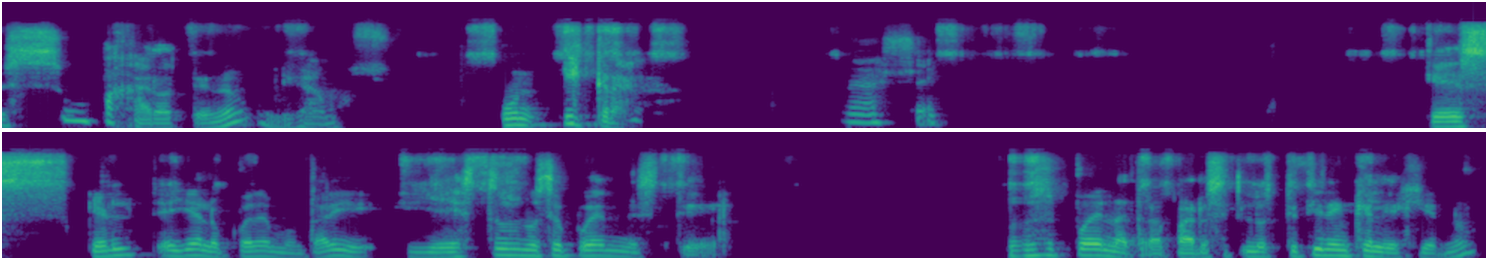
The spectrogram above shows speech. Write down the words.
es un pajarote, ¿no? Digamos, un Ikra, Ah, sí. Que es, que él, ella lo puede montar y, y estos no se pueden, este, no se pueden atrapar, los que tienen que elegir, ¿no?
